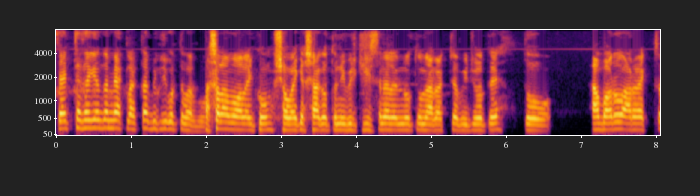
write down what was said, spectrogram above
চারটা থেকে কিন্তু আমি এক লাখ টাকা বিক্রি করতে পারব। আসসালামু আলাইকুম, সবাইকে স্বাগত নিবিড় কৃষি চ্যানেলের নতুন আরও একটা ভিডিওতে। তো আবারও আরও একটা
